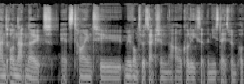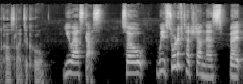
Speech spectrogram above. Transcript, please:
And on that note, it's time to move on to a section that our colleagues at the New Statesman podcast like to call You Ask Us. So we've sort of touched on this, but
